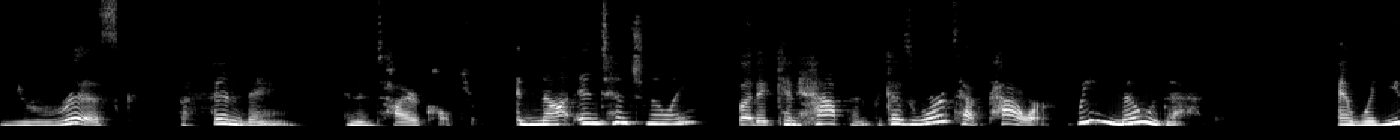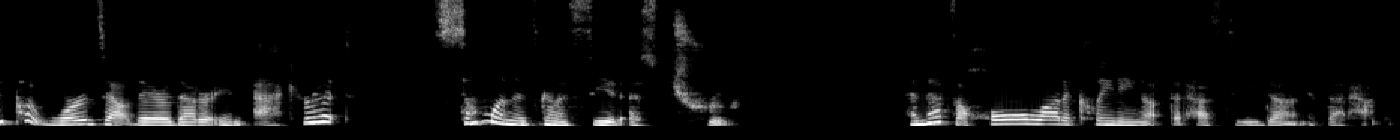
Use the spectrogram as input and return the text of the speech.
you risk offending an entire culture. And not intentionally, but it can happen because words have power. We know that. And when you put words out there that are inaccurate, someone is going to see it as truth. And that's a whole lot of cleaning up that has to be done if that happens.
